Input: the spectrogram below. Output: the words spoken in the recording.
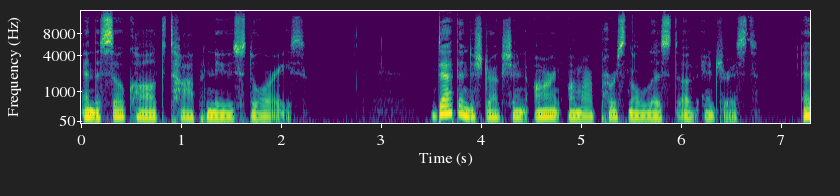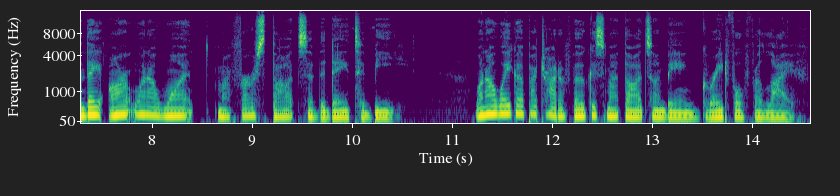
and the so called top news stories. Death and destruction aren't on my personal list of interests, and they aren't what I want my first thoughts of the day to be. When I wake up, I try to focus my thoughts on being grateful for life.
